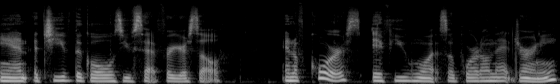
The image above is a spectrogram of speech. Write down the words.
and achieve the goals you've set for yourself. And of course, if you want support on that journey,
